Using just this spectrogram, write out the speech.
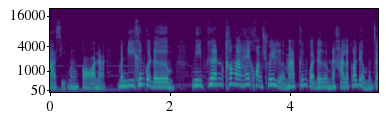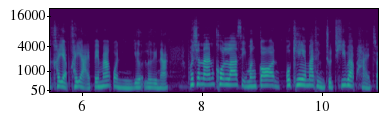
ราศีมังกรอะมันดีขึ้นกว่าเดิม มีเพื่อนเข้ามาให้ความช่วยเหลือมากขึ้นกว่าเดิมนะคะ แล้วก็เดี๋ยวมันจะขยับขยายไปมากกว่านี้เยอะเลยนะ เพราะฉะนั้นคนราศีมังกรโอเคมาถึงจุดที่แบบหายใจ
